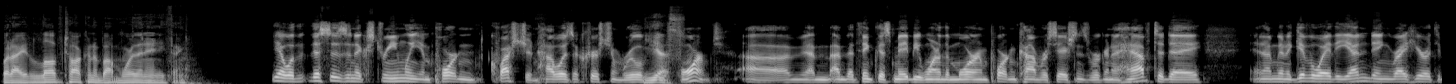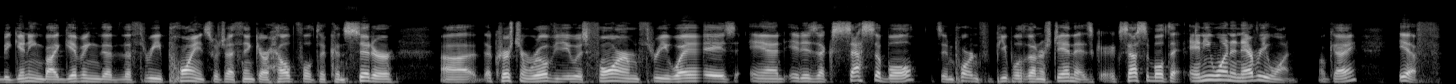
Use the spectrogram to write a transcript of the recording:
what I love talking about more than anything. Yeah, well, this is an extremely important question. How is a Christian worldview Yes. formed? Uh, I, I think this may be one of the more important conversations we're going to have today. And I'm going to give away the ending right here at the beginning by giving the, the three points, which I think are helpful to consider. Uh, the Christian worldview is formed three ways, and it is accessible. It's important for people to understand that it's accessible to anyone and everyone. Okay, if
